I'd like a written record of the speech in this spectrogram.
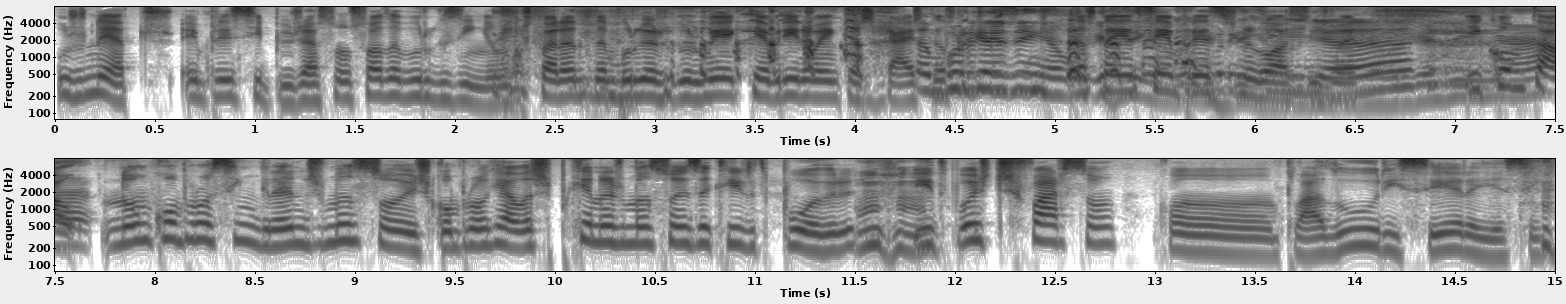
Os netos, em princípio, já são só da burguesinha. Um restaurante de hambúrgueres gourmet que abriram em Cascais. Eles- Hamburguesinha, Eles têm sempre esses negócios, não é? E como tal, não compram assim grandes mansões, compram aquelas pequenas mansões a cair de podre e depois disfarçam com pladur e cera e assim.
